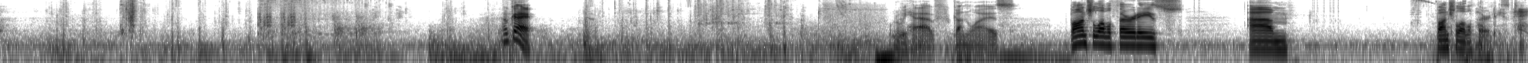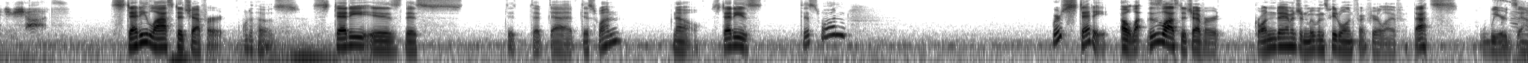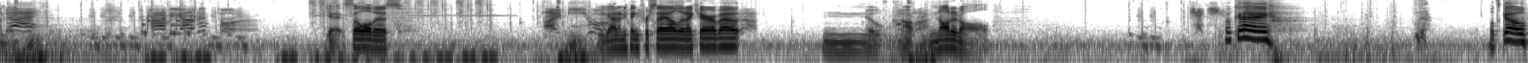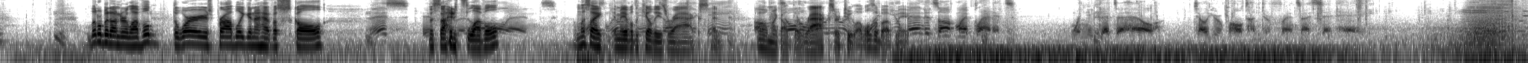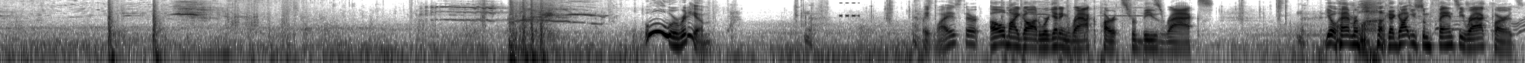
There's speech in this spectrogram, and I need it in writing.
Okay. What do we have gun-wise? Bunch of level 30s. Um, bunch of level 30s. Steady last-ditch effort. What are those? Steady is this... This, uh, this one? No. Steady is this one? Where's steady? Oh, la this is last ditch effort. Run damage and movement speed will infect your life. That's weird sounding. Okay, sell all this. You got anything for sale that I care about? No, not not at all. Okay. Let's go. A little bit under leveled. The warrior's probably gonna have a skull beside its level. Unless I am able to kill these Rakks. And, oh my god, the Rakks are two levels above me. When you get to hell, tell your Vault Hunter friends I said hey. Ooh, Eridium. Wait, why is there... Oh my god, we're getting Rakk parts from these Rakks. Yo, Hammerlock, I got you some fancy Rakk parts.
